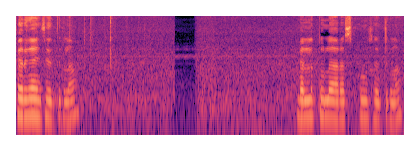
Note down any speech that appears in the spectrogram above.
பெருங்காயம் சேர்த்துக்கலாம். வெள்ளத்தூள் அரை ஸ்பூன் சேர்த்துக்கலாம்.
